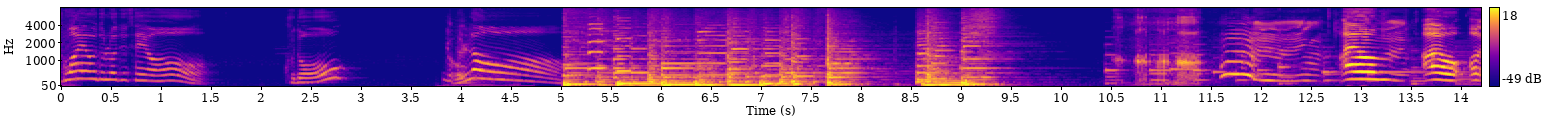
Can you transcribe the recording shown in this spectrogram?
좋아요 눌러주세요. 구독 눌러. 아유, 음, 아유, 어,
